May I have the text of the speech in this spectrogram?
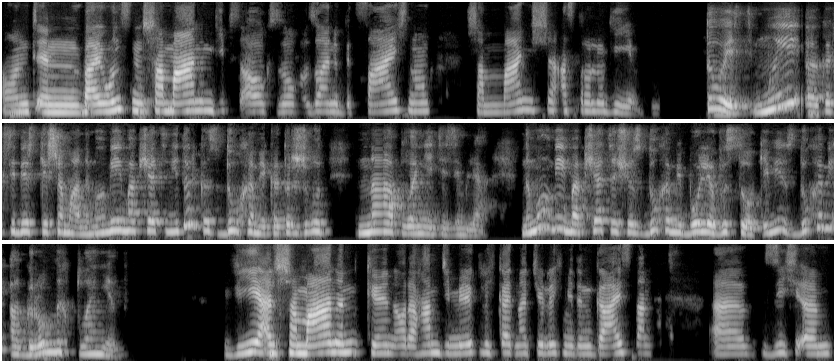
Und in, bei uns in Schamanen gibt es auch so, so eine Bezeichnung, schamanische Astrologie. То есть мы, как сибирские шаманы, мы умеем общаться не только с духами, которые живут на планете Земля, но мы умеем общаться еще с духами более высокими, с духами огромных планет. Wir als Schamanen können oder haben die Möglichkeit natürlich mit den Geistern äh, sich ähm,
